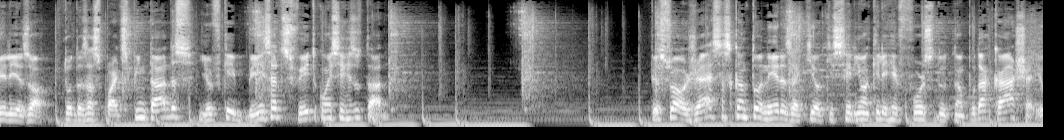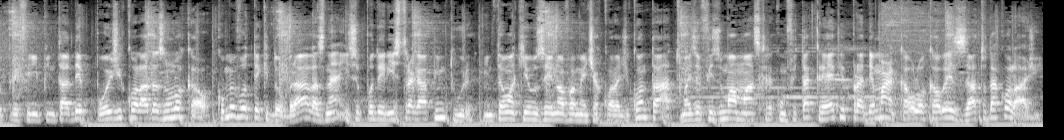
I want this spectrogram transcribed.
Beleza, ó, todas as partes pintadas e eu fiquei bem satisfeito com esse resultado. Pessoal, já essas cantoneiras aqui, ó, que seriam aquele reforço do tampo da caixa, eu preferi pintar depois de coladas no local. Como eu vou ter que dobrá-las, né, isso poderia estragar a pintura. Então aqui eu usei novamente a cola de contato, mas eu fiz uma máscara com fita crepe para demarcar o local exato da colagem.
